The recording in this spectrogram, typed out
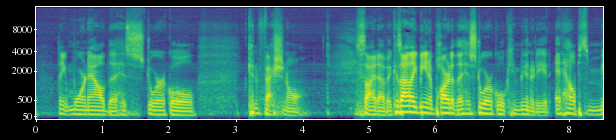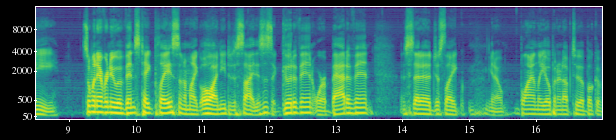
I think, more now the historical, confessional side of it. Because I like being a part of the historical community, it, it helps me. So, whenever new events take place, and I'm like, oh, I need to decide is this a good event or a bad event? instead of just like you know blindly opening up to a book of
